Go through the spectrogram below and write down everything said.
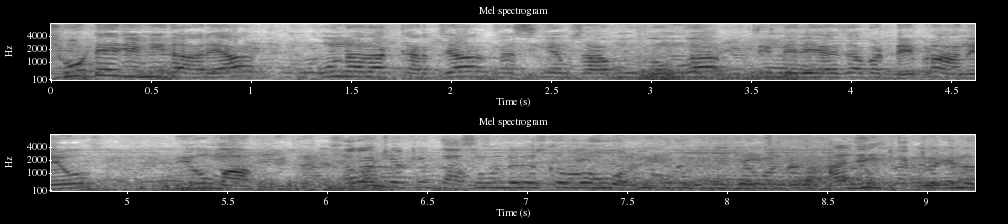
ਛੋਟੇ ਜ਼ਿਮੀਦਾਰ ਆ, ਉਹਨਾਂ ਦਾ ਕਰਜ਼ਾ ਮੈਂ ਸੀਐਮ ਸਾਹਿਬ ਨੂੰ ਕਹੂੰਗਾ ਵੀ ਮੇਰੇ ਐਜ਼ ਆ ਵੱਡੇ ਭਰਾ ਨੇ ਉਹ ਵੀ ਉਹ ਮਾਫ ਕੀਤਾ ਜਾਵੇ ਸਾਰਾ ਟਰੈਕਟਰ 10 ਵੰਡੇ ਨੇ ਇਸ ਤੋਂ ਹੋਰ ਵੀ ਕਿਤੇ ਕਿਤੇ ਵੰਡੇ ਹਾਂਜੀ। ਟਰੈਕਟਰ ਕਿੰਨੇ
